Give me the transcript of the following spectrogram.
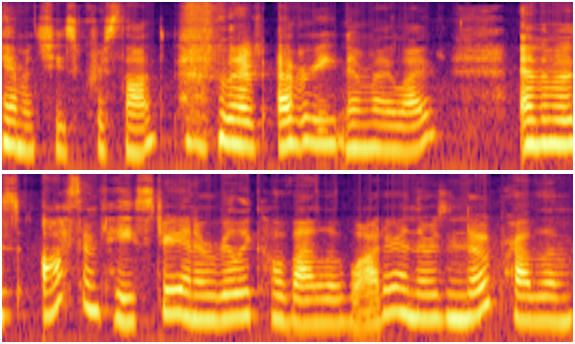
ham and cheese croissant that I've ever eaten in my life, and the most awesome pastry, and a really cool bottle of water. And there was no problem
